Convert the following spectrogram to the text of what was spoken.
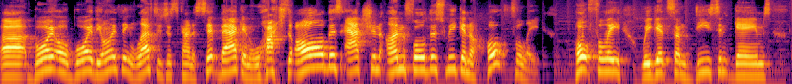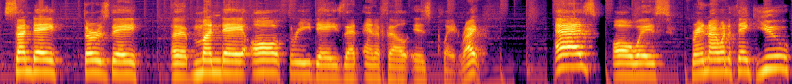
Uh, boy, oh boy, the only thing left is just to kind of sit back and watch all this action unfold this week. And hopefully, hopefully, we get some decent games Sunday, Thursday, uh, Monday, all three days that NFL is played, right? As always, Brandon, I want to thank you,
